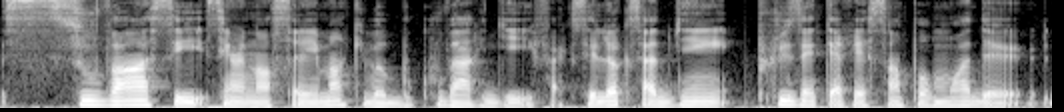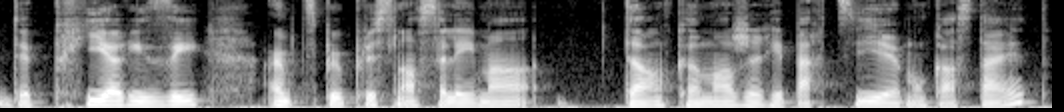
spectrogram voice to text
souvent, c'est un ensoleillement qui va beaucoup varier. c'est là que ça devient plus intéressant pour moi de, de prioriser un petit peu plus l'ensoleillement dans comment je répartis euh, mon casse-tête.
